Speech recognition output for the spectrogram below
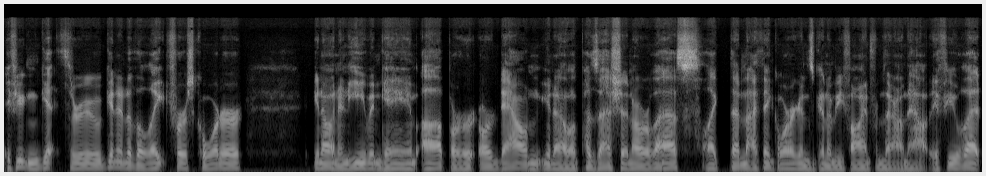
If you can get through, get into the late first quarter, you know, in an even game up or, or down, you know, a possession or less, like then I think Oregon's going to be fine from there on out. If you let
